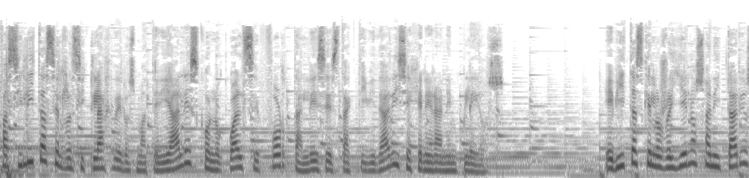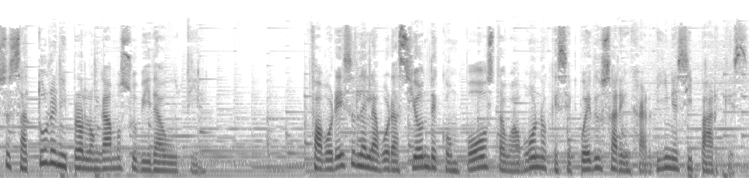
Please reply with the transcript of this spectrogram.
Facilitas el reciclaje de los materiales, con lo cual se fortalece esta actividad y se generan empleos. Evitas que los rellenos sanitarios se saturen y prolongamos su vida útil. Favoreces la elaboración de composta o abono que se puede usar en jardines y parques.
